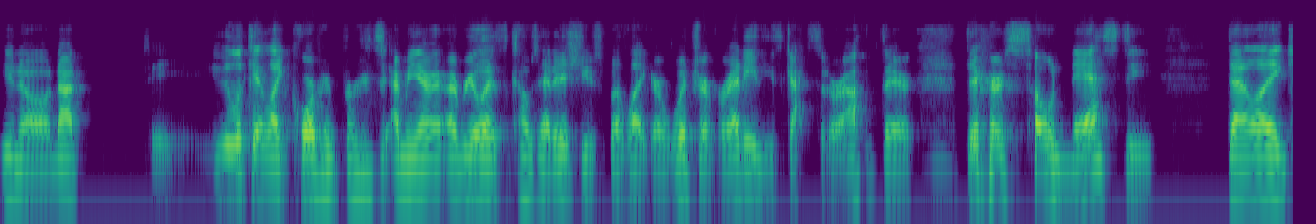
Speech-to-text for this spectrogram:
you know, not you look at like Corbin Burnes. I mean, I, I realize the Cubs had issues, but like or Woodruff or any of these guys that are out there, they're so nasty that like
